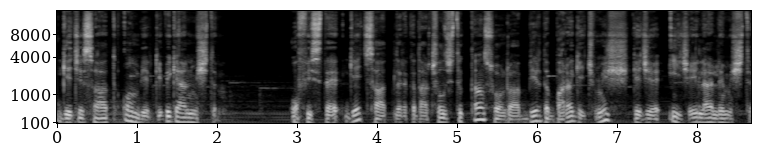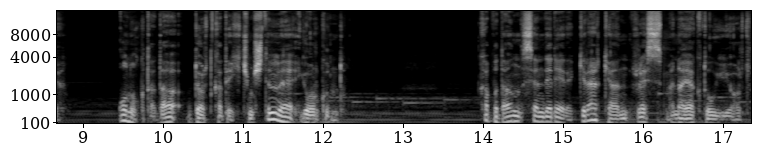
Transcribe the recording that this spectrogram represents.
gece saat 11 gibi gelmiştim. Ofiste geç saatlere kadar çalıştıktan sonra bir de bara geçmiş, gece iyice ilerlemişti. O noktada dört kadeh içmiştim ve yorgundum. Kapıdan sendeleyerek girerken resmen ayakta uyuyordum.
